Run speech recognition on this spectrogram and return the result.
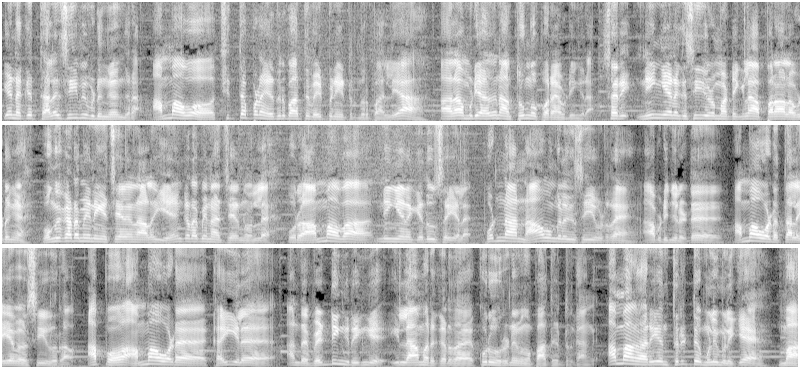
எனக்கு தலை சீவி விடுங்கிற அம்மாவோ சித்தப்படம் எதிர்பார்த்து வெயிட் பண்ணிட்டு இருந்திருப்பா இல்லையா? அதெல்லாம் முடியாது நான் தூங்க போறேன் அப்படிங்கிற. சரி நீங்க எனக்கு சீவி விட மாட்டீங்களா? பரவாயில்ல விடுங்க. உங்க கடமையை நீங்க செய்யலனாலும் என் கடமை நான் செய்யணும் இல்ல ஒரு அம்மாவா நீங்க எனக்கு எதுவும் செய்யல. பொண்ணா நான் உங்களுக்கு செய்ய விடுறேன் அப்படின்னு சொல்லிட்டு அம்மாவோட தலையை அவ சீவி விடுறா. அப்போ அம்மாவோட கையில அந்த வெட்டிங் ரிங்கு இல்லாம இருக்கிறத குறுகுறுன்னு இவங்க பாத்துக்கிட்டு இருக்காங்க. அம்மா காரியம் திருட்டு முழி முழிக்க மா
